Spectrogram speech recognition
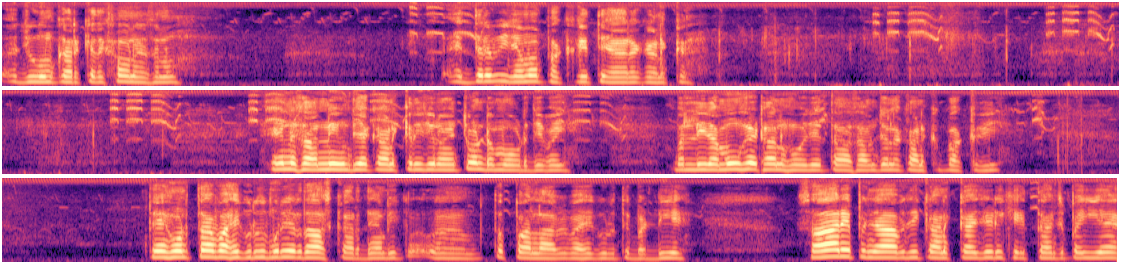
ਜ਼ੂਮ ਕਰਕੇ ਦਿਖਾਉਣਾ ਤੁਹਾਨੂੰ। ਇੱਧਰ ਵੀ ਜਮਾ ਪੱਕ ਕੇ ਤਿਆਰ ਆ ਕਣਕ। ਇਹ ਨਿਸ਼ਾਨੀ ਹੁੰਦੀ ਹੈ ਕਣਕ ਦੀ ਜਦੋਂ ਐਂ ਝੁੰਡ ਮੋੜ ਜੇ ਬਾਈ। ਬੱਲੀ ਦਾ ਮੂੰਹ ਹੇਠਾਂ ਨੂੰ ਹੋ ਜੇ ਤਾਂ ਸਮਝ ਲੈ ਕਣਕ ਪੱਕ ਗਈ। ਤੇ ਹੁਣ ਤਾਂ ਵਾਹਿਗੁਰੂ ਮੂਹਰੇ ਅਰਦਾਸ ਕਰਦੇ ਆਂ ਵੀ ਧੁੱਪਾਂ ਲਾਵੇ ਵਾਹਿਗੁਰੂ ਤੇ ਵੱਢੀਏ। ਸਾਰੇ ਪੰਜਾਬ ਦੀ ਕਣਕ ਆ ਜਿਹੜੀ ਖੇਤਾਂ 'ਚ ਪਈ ਹੈ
